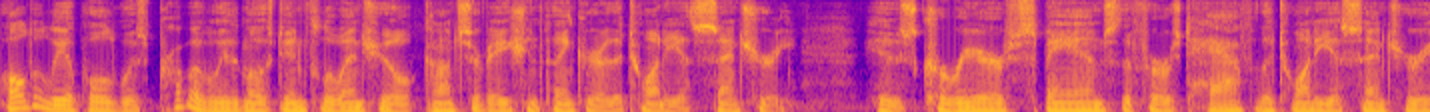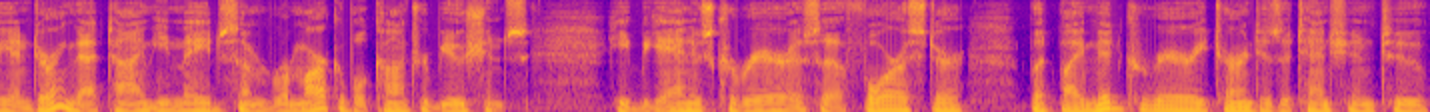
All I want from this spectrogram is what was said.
Aldo Leopold was probably the most influential conservation thinker of the 20th century. His career spans the first half of the 20th century, and during that time, he made some remarkable contributions. He began his career as a forester, but by mid career, he turned his attention to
